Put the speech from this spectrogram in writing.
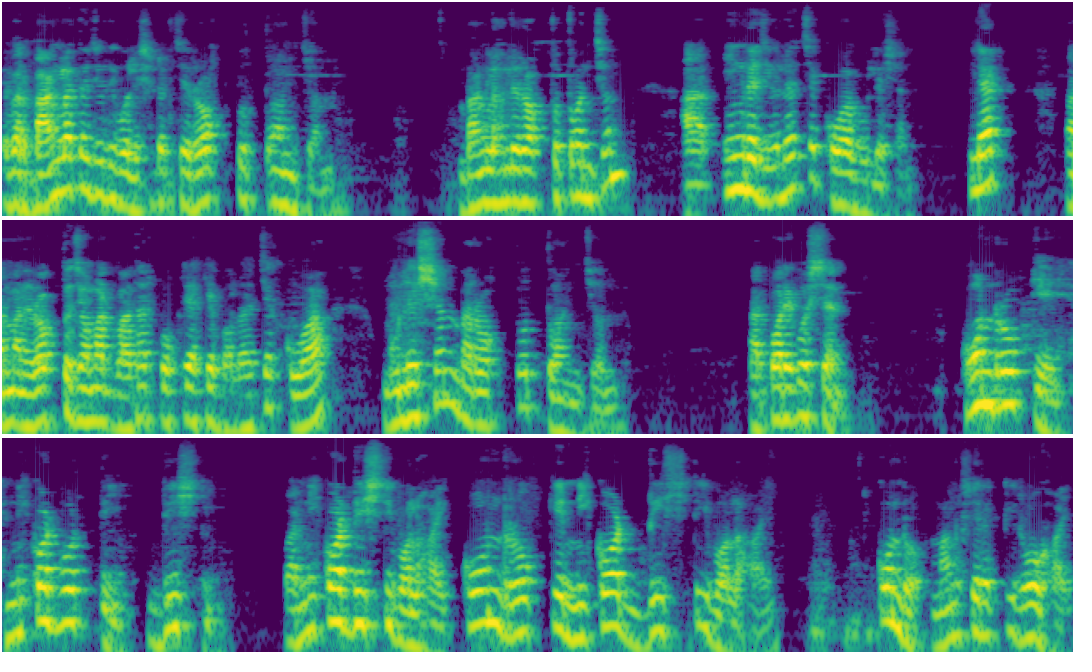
এবার বাংলাতে যদি বলি, সেটা হচ্ছে রক্ততঞ্চন। বাংলা হলে রক্ততঞ্চন আর ইংরেজি হলে হচ্ছে কোয়াগুলেশন ক্লিয়ার তার মানে রক্ত জমাট বাঁধার প্রক্রিয়াকে বলা হচ্ছে কোয়াগুলেশন বা রক্ততঞ্চন। তারপরে কোশ্চেন কোন রোগকে নিকটবর্তী দৃষ্টি বা নিকট দৃষ্টি বলা হয়? কোন রোগকে নিকট দৃষ্টি বলা হয়? কোন রোগ? মানুষের একটি রোগ হয়।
